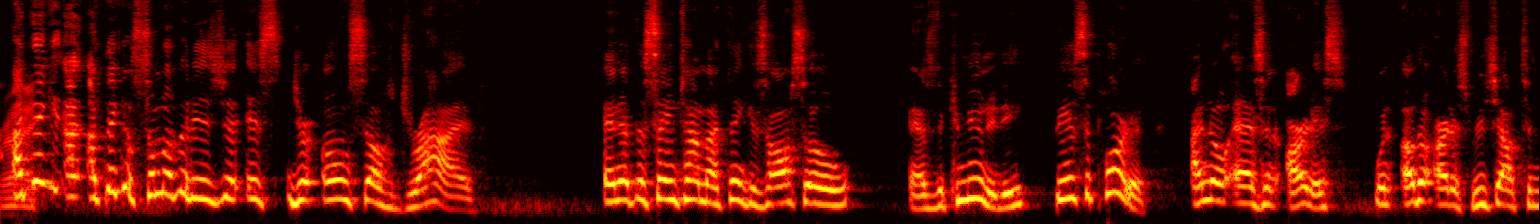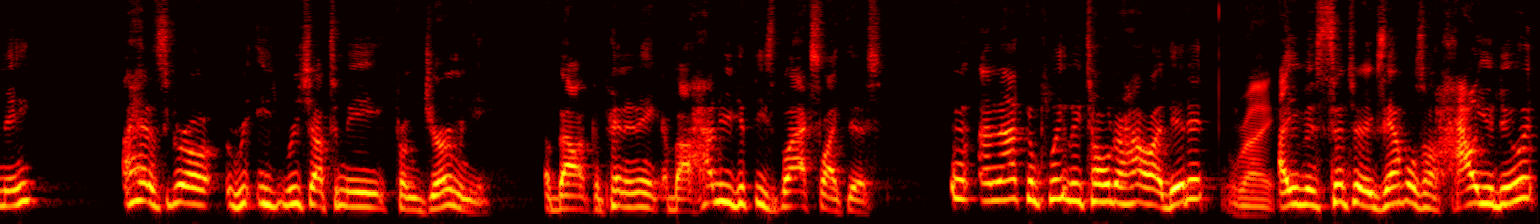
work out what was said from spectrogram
I think I, I think some of it is just, it's your own self drive, and at the same time, I think it's also as the community being supportive. I know as an artist, when other artists reach out to me, I had this girl re- reach out to me from Germany about the pen and ink, about how do you get these blacks like this, and I completely told her how I did it. right I even sent her examples on how you do it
